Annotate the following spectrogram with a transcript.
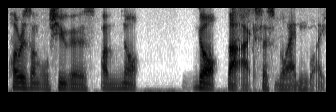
horizontal shooters are not not that accessible anyway.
